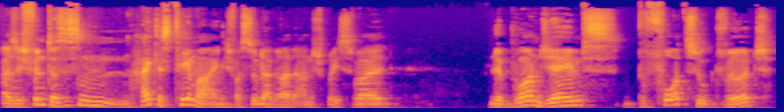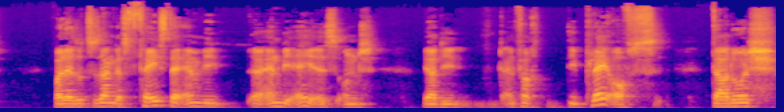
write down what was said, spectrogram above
Also ich finde, das ist ein heikles Thema eigentlich, was du da gerade ansprichst, weil LeBron James bevorzugt wird, weil er sozusagen das Face der MV, äh, NBA ist und ja, die einfach die Playoffs dadurch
